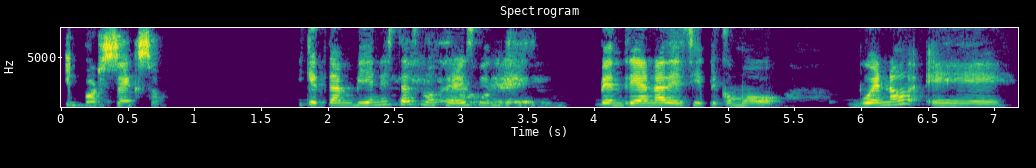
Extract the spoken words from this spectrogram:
y por sexo. Y que también estas mujeres vendrían a decir como, bueno, eh,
